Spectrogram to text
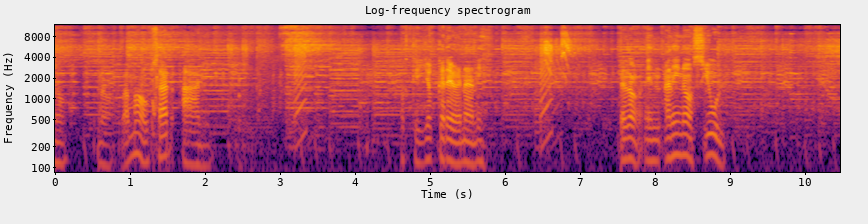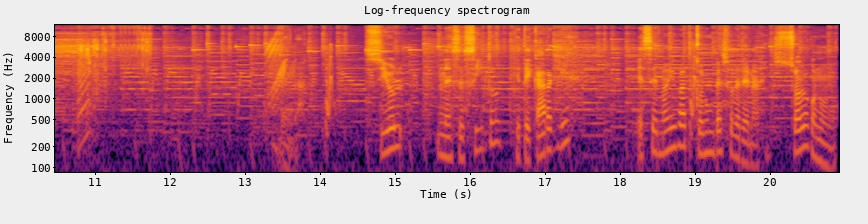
no, no. Vamos a usar a Annie. Porque yo creo en Annie. Perdón, en Annie no, Siul. Venga. Siul, necesito que te cargue ese Noibat con un beso de drenaje. Solo con uno.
